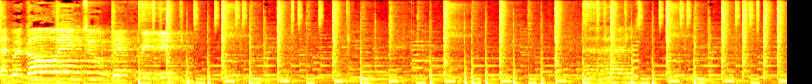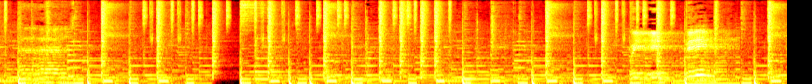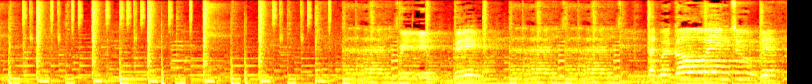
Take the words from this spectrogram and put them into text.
that we're going to be free. Yes. Yes. Free. going to be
